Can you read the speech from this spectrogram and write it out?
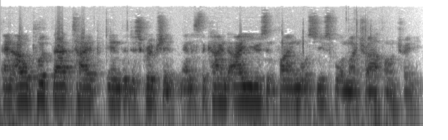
And I will put that type in the description. And it's the kind I use and find most useful in my triathlon training.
